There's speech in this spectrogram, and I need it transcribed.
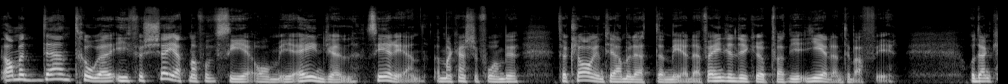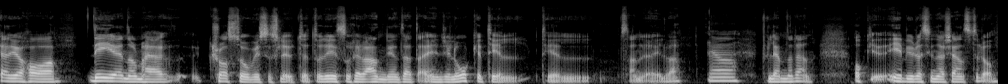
ja, men den tror jag i och för sig att man får se om i Angel-serien. Att man kanske får en förklaring till amuletten med där. För Angel dyker upp för att ge, den till Buffy. Och den kan ju ha... Det är ju en av de här crossovers i slutet. Och det är så själva anledningen till att Angel åker till, till Sunnydale, va? Ja, För att lämna den. Och erbjuda sina tjänster då.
